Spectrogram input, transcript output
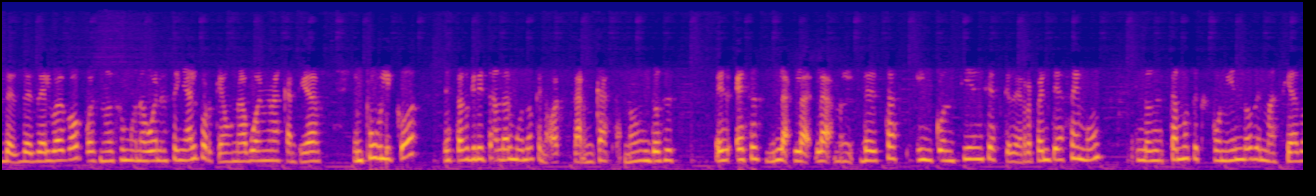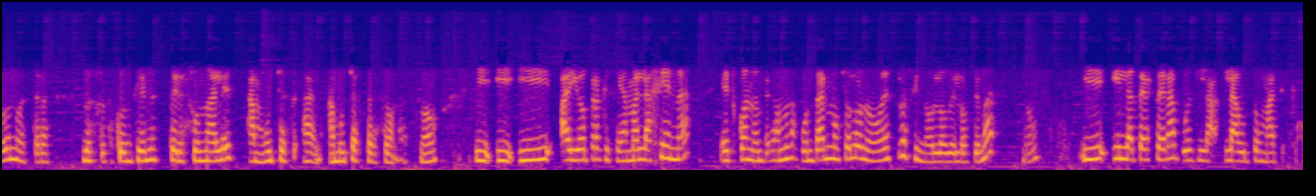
de- desde luego, pues no es una buena señal porque a una buena cantidad en público estás gritando al mundo que no vas a estar en casa, ¿no? Entonces, es- esa es la, la- la- de estas inconsciencias que de repente hacemos, donde estamos exponiendo demasiado nuestras nuestras condiciones personales a muchas a, a muchas personas, ¿no? Y, y, y hay otra que se llama la ajena, es cuando empezamos a contar no solo lo nuestro, sino lo de los demás, ¿no? Y, y la tercera, pues la, la automática.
